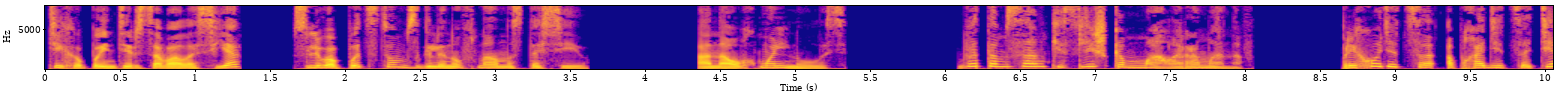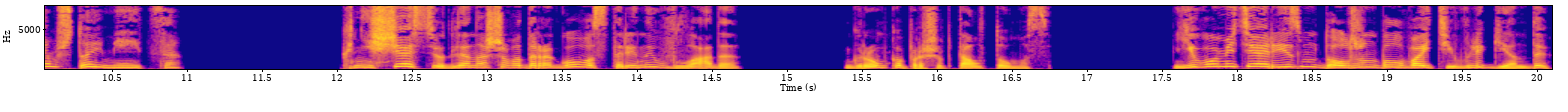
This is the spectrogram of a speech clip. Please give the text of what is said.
Тихо поинтересовалась я, с любопытством взглянув на Анастасию. Она ухмыльнулась. В этом замке слишком мало романов. Приходится обходиться тем, что имеется. К несчастью для нашего дорогого старины Влада, громко прошептал Томас. Его метеоризм должен был войти в легенды.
